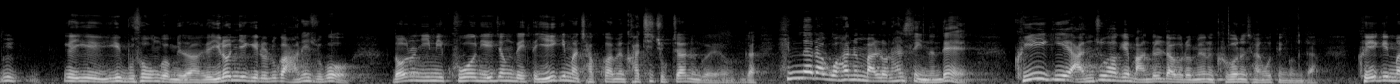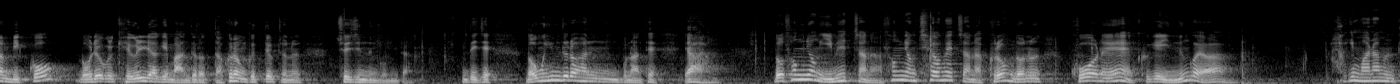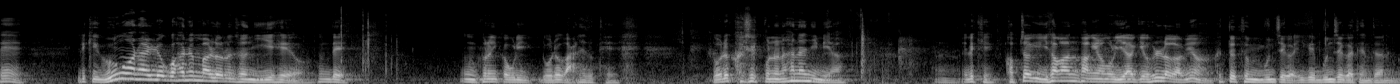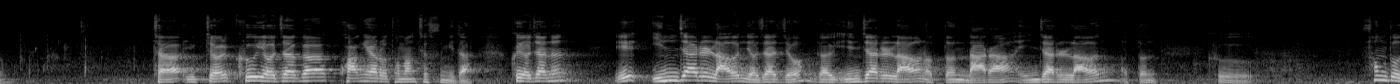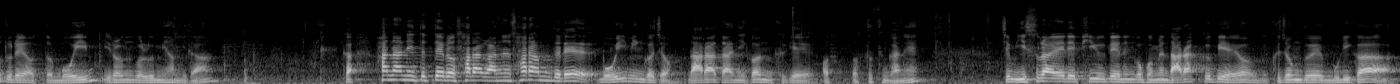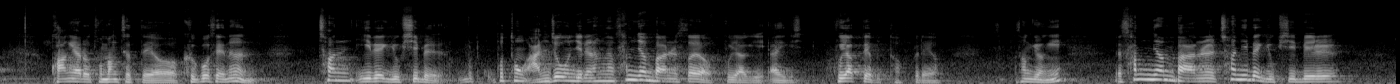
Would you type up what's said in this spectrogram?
이게, 이게, 이게 무서운 겁니다. 이런 얘기를 누가 안 해주고 너는 이미 구원이 예정돼 있다. 얘기만 자꾸 하면 같이 죽자는 거예요. 그러니까 힘내라고 하는 말로는 할 수 있는데 그 얘기에 안주하게 만들다 그러면 그거는 잘못된 겁니다. 그 얘기만 믿고 노력을 게을리하게 만들었다. 그럼 그때부터는 죄 짓는 겁니다. 근데 이제 너무 힘들어하는 분한테 야, 너 성령 임했잖아. 성령 체험했잖아. 그럼 너는 구원에 그게 있는 거야. 하기만 하면 돼. 이렇게 응원하려고 하는 말로는 저는 이해해요. 근데 응, 그러니까 우리 노력 안 해도 돼. 노력하실 분은 하나님이야. 이렇게 갑자기 이상한 방향으로 이야기가 흘러가면 그때부터 문제가 이게 문제가 된다는 겁니다. 자, 6절 그 여자가 광야로 도망쳤습니다. 그 여자는 인자를 낳은 여자죠. 그러니까 인자를 낳은 어떤 나라, 인자를 낳은 어떤 그 성도들의 어떤 모임 이런 걸 의미합니다. 그러니까 하나님 뜻대로 살아가는 사람들의 모임인 거죠. 나라 단위건 그게 어, 어떻든 간에. 지금 이스라엘에 비유되는 거 보면 나라급이에요. 그 정도의 무리가 광야로 도망쳤대요. 그곳에는 1260일 보통 안 좋은 일은 항상 3년 반을 써요. 구약이 아니 구약 때부터 그래요. 성경이 3년 반을 1260일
